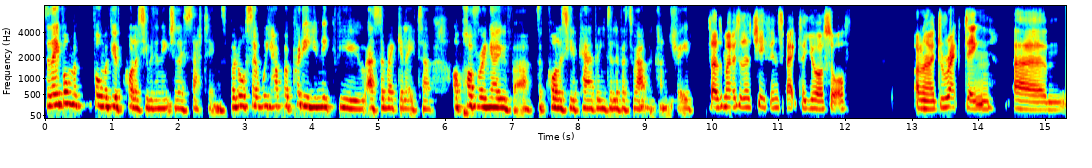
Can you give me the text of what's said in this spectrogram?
so they form a, form a view of quality within each of those settings, but also we have a pretty unique view as the regulator of hovering over the quality of care being delivered throughout the country. So as most of the chief inspector, you're sort of, I don't know, directing um,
